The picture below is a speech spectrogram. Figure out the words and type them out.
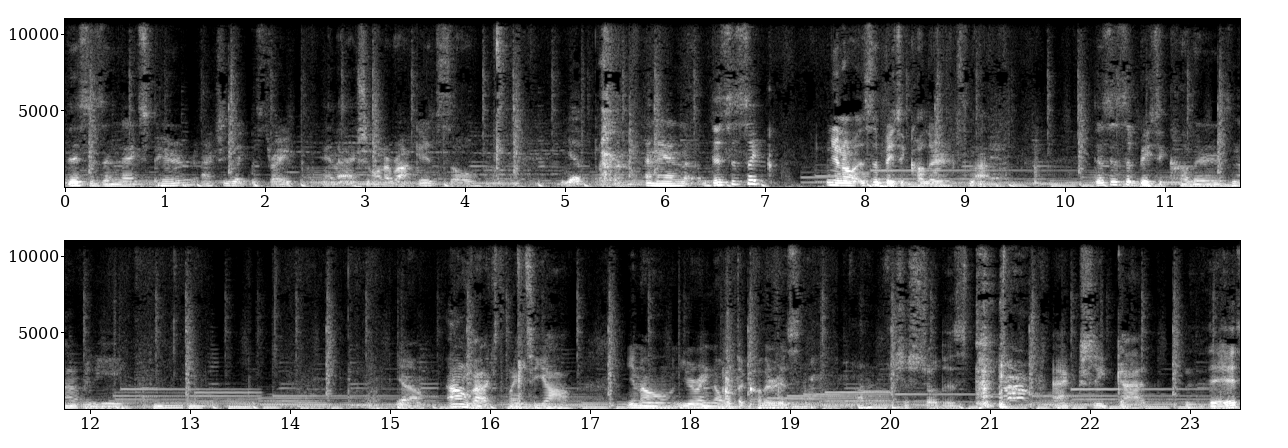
This is the next pair. I actually like the stripe and I actually want to rock it. So, yep. And then this is like, you know, it's a basic color. It's not, this is a basic color. It's not really, you know, I don't gotta explain to y'all. You know, you already know what the color is. I don't show this. I actually got this.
